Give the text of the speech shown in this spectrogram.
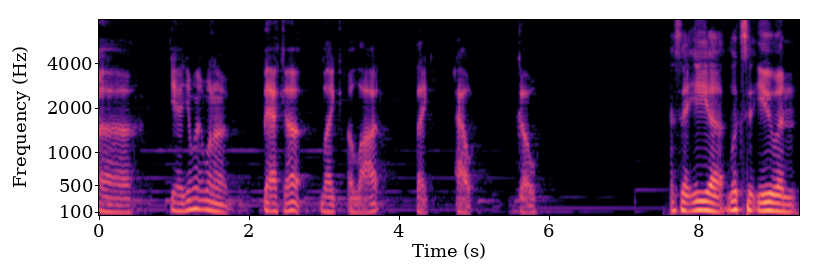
Uh, yeah, you might want to back up like a lot, like out, go. I say he uh, looks at you and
